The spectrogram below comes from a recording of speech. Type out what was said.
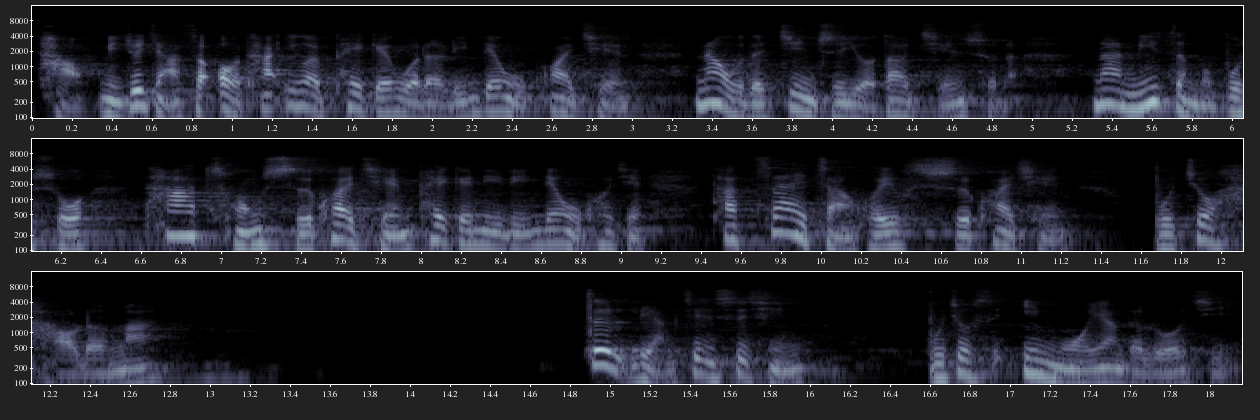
好，你就假设哦，他因为配给我的零点五块钱，那我的净值有到减损了。那你怎么不说，他从十块钱配给你零点五块钱，他再涨回十块钱，不就好了吗？这两件事情不就是一模一样的逻辑？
